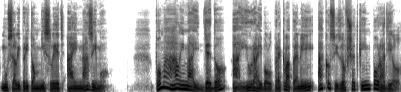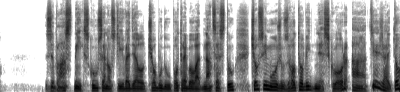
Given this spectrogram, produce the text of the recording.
Museli pritom myslieť aj na zimu. Pomáhali im aj dedo a Juraj bol prekvapený, ako si so všetkým poradil – z vlastných skúseností vedel, čo budú potrebovať na cestu, čo si môžu zhotoviť neskôr a tiež aj to,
